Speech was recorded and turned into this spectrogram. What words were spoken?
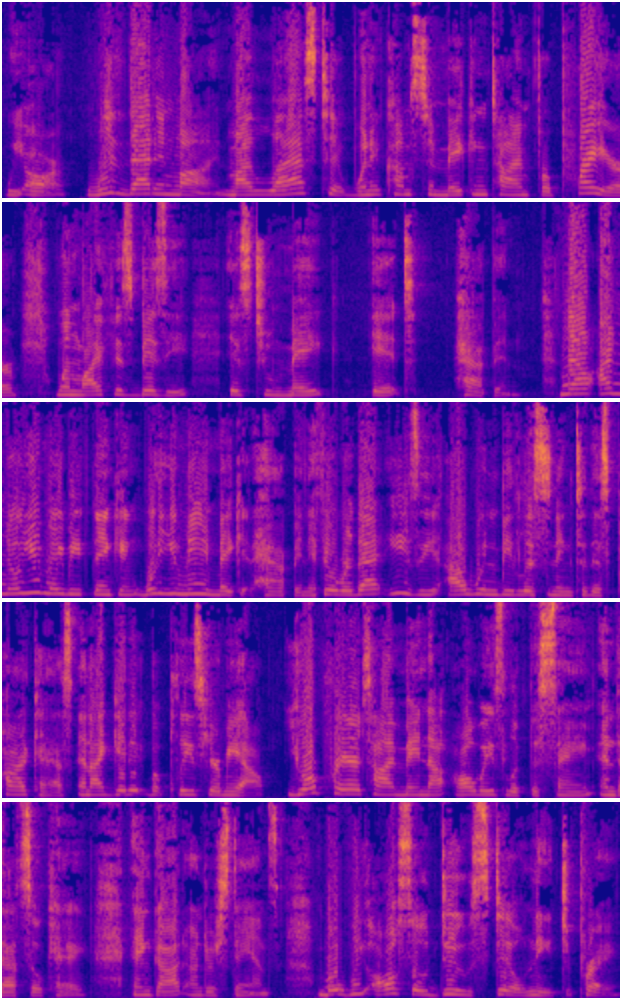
we are. With that in mind, my last tip when it comes to making time for prayer when life is busy is to make it happen. Now, I know you may be thinking, what do you mean make it happen? If it were that easy, I wouldn't be listening to this podcast. And I get it, but please hear me out. Your prayer time may not always look the same, and that's okay. And God understands. But we also do still need to pray.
